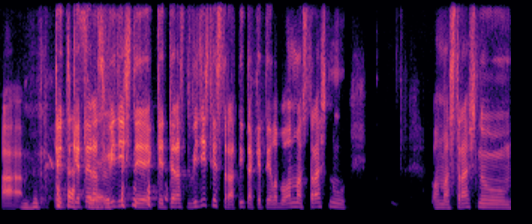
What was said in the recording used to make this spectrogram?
A keď, keď teraz vidíš tie, keď teraz vidíš tie straty, také tie, lebo on má strašnú on má strašnú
